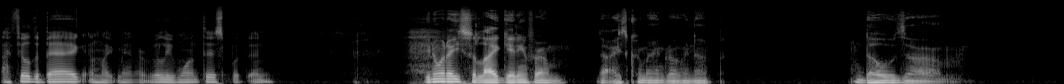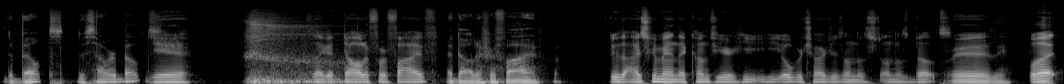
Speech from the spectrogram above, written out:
I feel the bag. I'm like, man, I really want this, but then You know what I used to like getting from the ice cream man growing up? Those um the belts, the sour belts. yeah, like a dollar for five. A dollar for five. Dude, the ice cream man that comes here, he he overcharges on those on those belts. Really? but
